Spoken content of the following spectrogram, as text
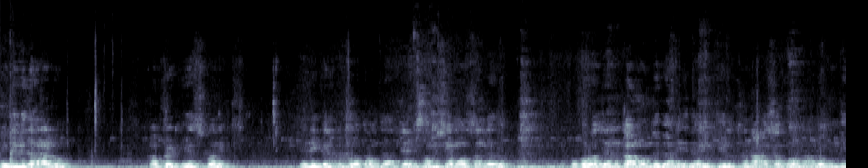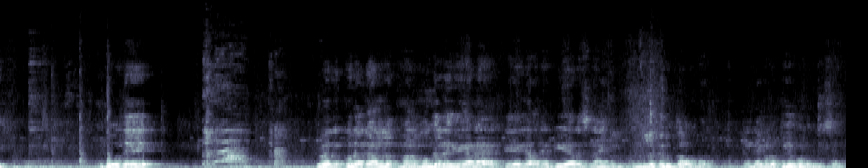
విధి విధానాలు కంప్లీట్ చేసుకొని ఎన్నికలకు పోతాం. దాంట్లో సంశయం అవసరం లేదు. ఒకరోజు వెనక ముందు కానీ ఇది అయి తీరుతుందని ఆశాభావం నాలో ఉంది. పోతే ఇవాళ కులగాళ్ళకు మనం ముందడగానే ఏగానే బీఆర్ఎస్ నాయకులు ఇళ్ళ తిరుగుతూ ఉన్నారు. నేను ఎక్కడ పేపర్లు చూశాను.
